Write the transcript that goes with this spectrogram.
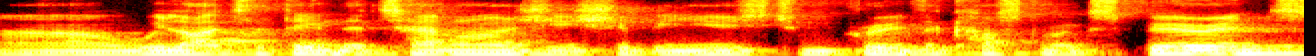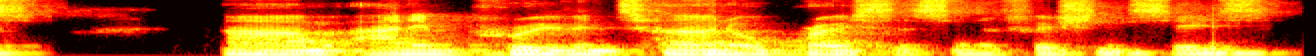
Uh, we like to think that technology should be used to improve the customer experience um, and improve internal process and efficiencies.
